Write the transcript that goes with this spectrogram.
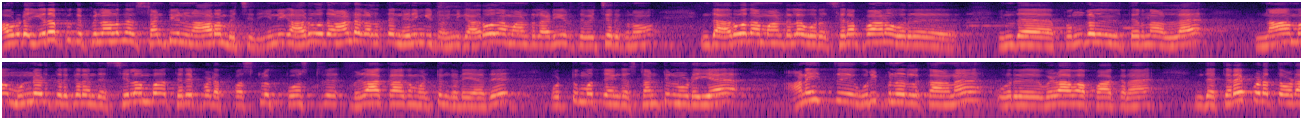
அவருடைய இறப்புக்கு பின்னால் தான் ஸ்டண்ட் யூனியன் ஆரம்பிச்சது. இன்றைக்கி அறுபது ஆண்டு காலத்தை நெருங்கிட்டோம். இன்றைக்கி அறுபதாம் ஆண்டில் அடியெடுத்து வச்சிருக்கிறோம். இந்த அறுபதாம் ஆண்டில் ஒரு சிறப்பான ஒரு இந்த பொங்கல் திருநாளில் நாம் முன்னெடுத்திருக்கிற இந்த சிலம்ப திரைப்பட ஃபஸ்ட் லுக் போஸ்டர் விழாக்காக மட்டும் கிடையாது. ஒட்டுமொத்த எங்கள் ஸ்டண்ட்டினுடைய அனைத்து உறுப்பினர்களுக்கான ஒரு விழாவாக பார்க்குறேன் இந்த திரைப்படத்தோட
